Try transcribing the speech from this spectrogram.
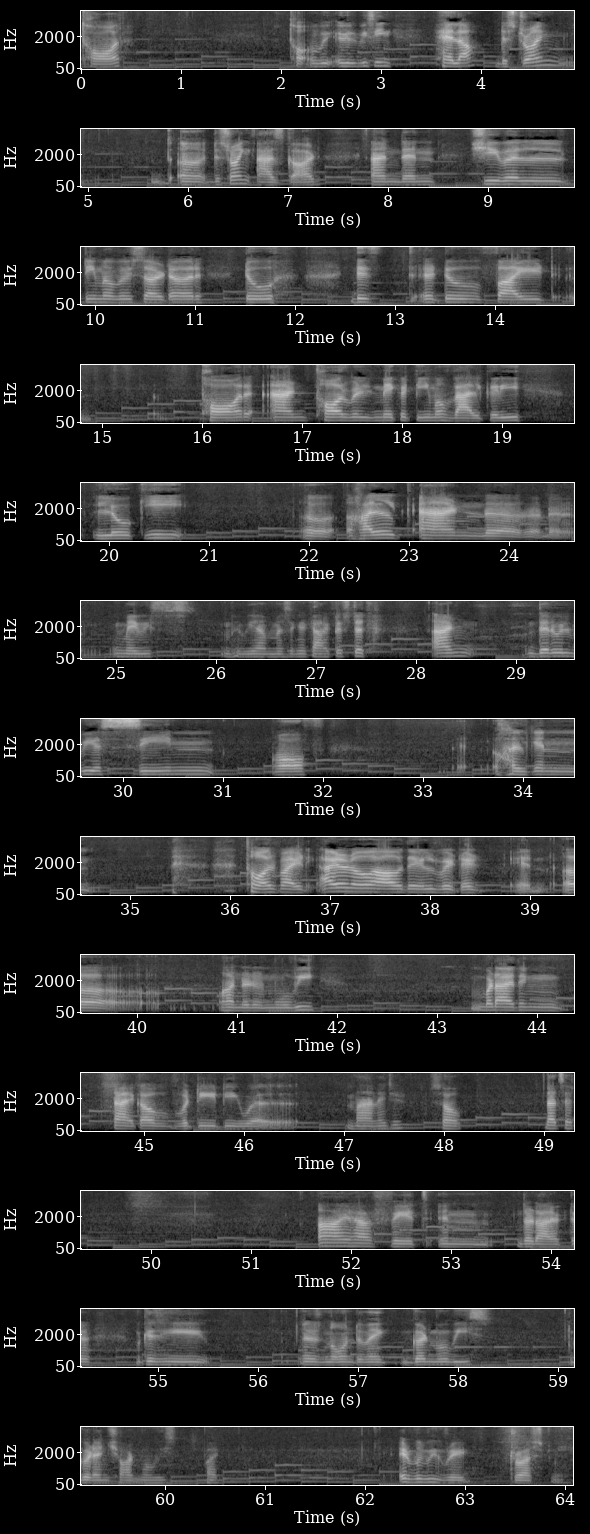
Thor. Thor we will be seeing Hela destroying, uh, destroying Asgard, and then she will team up with Surtur to dis- uh, to fight Thor, and Thor will make a team of Valkyrie, Loki, uh, Hulk, and uh, maybe maybe I'm missing a character still, and there will be a scene of Hulk and Thor fighting. I don't know how they'll fit it in a hundred movie, but I think Taika Waititi will manage it. So that's it. I have faith in the director because he is known to make good movies, good and short movies, but it will be great, trust me.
